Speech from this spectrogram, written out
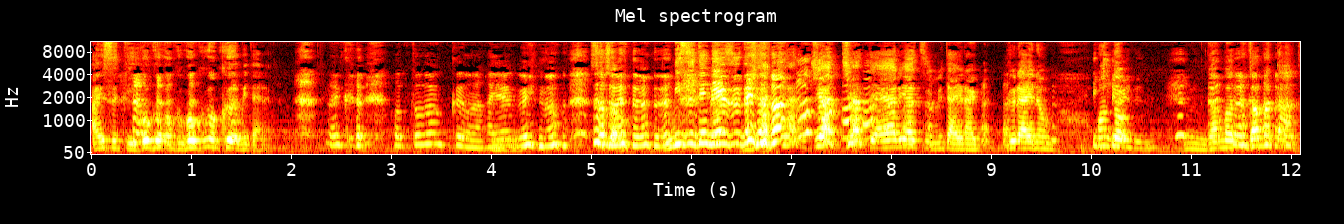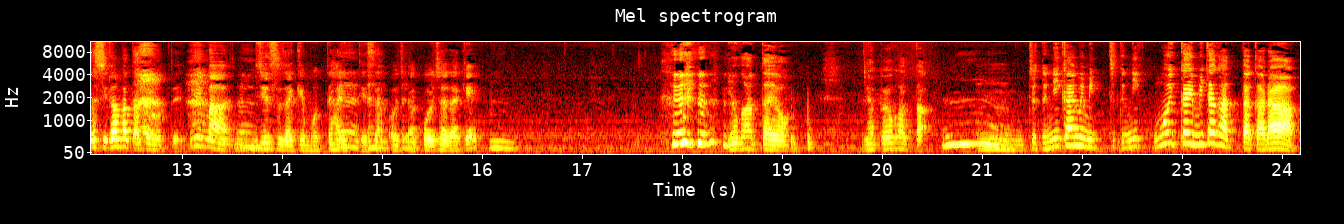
アイスティーごくごくごくごくみたいななんかホットドッグの早食いの、そうそう。水でね水でジャッジャッジャッってやるやつみたいなぐらいの 本当ね。うん、頑張っ頑張った私頑張ったと思って。でまあ、うん。ジュースだけ持って入ってさ、うんうんうん。お茶紅茶だけ。うん。よかったよ。やっぱよかった、ううん。んちょっと2回目みちょっとにもう1回見たかったから。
